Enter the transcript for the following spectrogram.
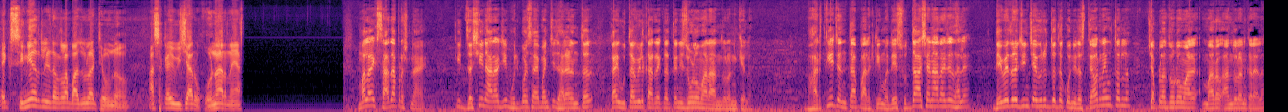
एक सिनियर लिडरला बाजूला ठेवणं असा काही विचार होणार नाही. मला एक साधा प्रश्न आहे की जशी नाराजी भुजबळ साहेबांची झाल्यानंतर काही उतावीळ कार्यकर्त्यांनी जोडो मारा आंदोलन केलं भारतीय जनता पार्टीमध्ये सुद्धा अशा नाराज्या झाल्या? देवेंद्रजींच्या विरुद्ध तर कोणी रस्त्यावर नाही उतरलं चपला जोडो मार मारो आंदोलन करायला.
